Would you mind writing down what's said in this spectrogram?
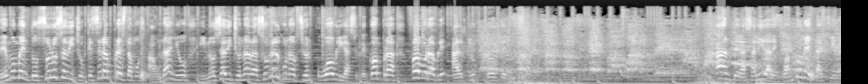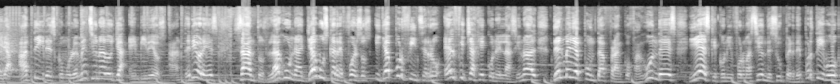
De momento solo se ha dicho que serán préstamos a un año y no se ha dicho nada sobre alguna opción u obligación de compra favorable al club fronterizo ante la salida de Juan Bruneta, quien irá a Tigres como lo he mencionado ya en videos anteriores, Santos Laguna ya busca refuerzos y ya por fin cerró el fichaje con el Nacional del mediapunta Franco Fangundes, y es que con información de Super Deportivo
